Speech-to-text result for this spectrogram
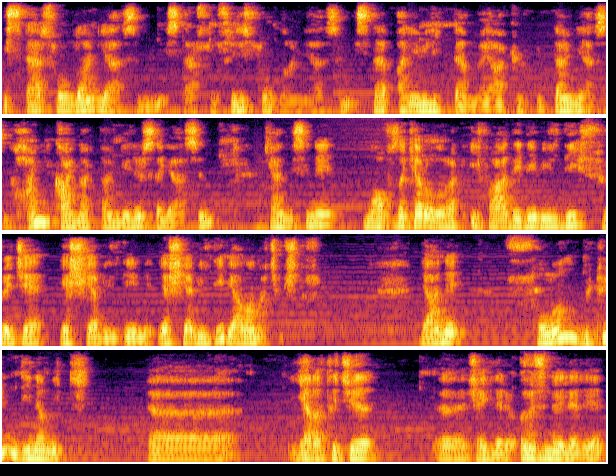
ister soldan gelsin, ister sosyalist soldan gelsin, ister Alevilikten veya Kürtlükten gelsin, hangi kaynaktan gelirse gelsin, kendisini muhafazakar olarak ifade edebildiği sürece yaşayabildiğini, yaşayabildiği bir alan açmıştır. Yani solun bütün dinamik, e, yaratıcı e, şeyleri, özneleri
